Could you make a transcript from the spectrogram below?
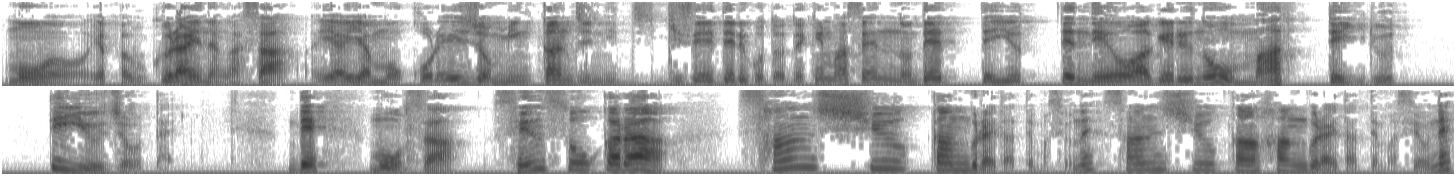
もう、やっぱウクライナがさ、いやいやもうこれ以上民間人に犠牲出ることはできませんのでって言って値を上げるのを待っているっていう状態。で、もうさ、戦争から3週間ぐらい経ってますよね。3週間半ぐらい経ってますよね。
